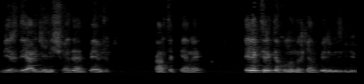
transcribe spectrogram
bir diğer gelişme de mevcut. Artık yani elektrik de kullanırken verimiz gidiyor.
